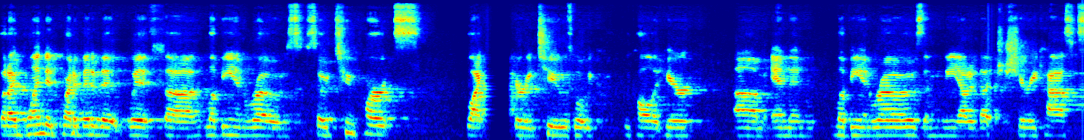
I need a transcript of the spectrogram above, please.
but I blended quite a bit of it with uh, La Vie en Rose. So two parts Blackberry 2 is what we, we call it here, um, and then La Vie en Rose, and we added that to sherry casks.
